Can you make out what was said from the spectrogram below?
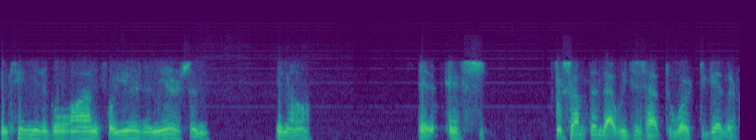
continue to go on for years and years, and you know, it, it's something that we just have to work together.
